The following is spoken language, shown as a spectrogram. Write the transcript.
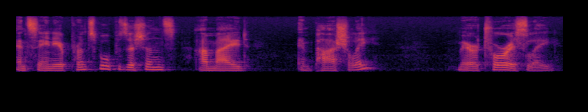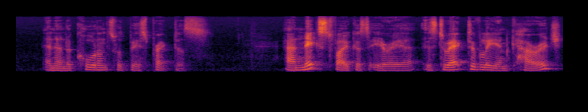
and senior principal positions are made impartially, meritoriously and in accordance with best practice. Our next focus area is to actively encourage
